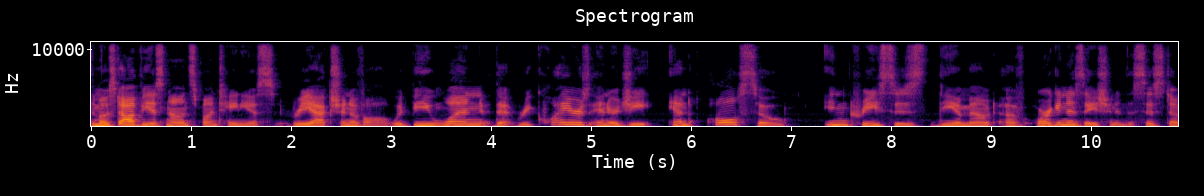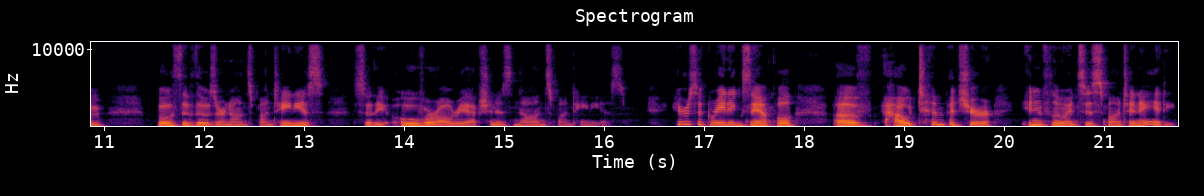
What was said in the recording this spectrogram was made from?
the most obvious non-spontaneous reaction of all would be one that requires energy and also increases the amount of organization in the system. Both of those are non-spontaneous, so the overall reaction is non-spontaneous. Here's a great example of how temperature influences spontaneity.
